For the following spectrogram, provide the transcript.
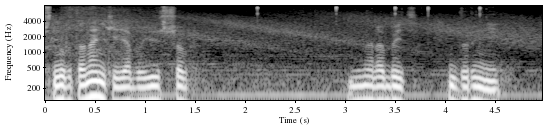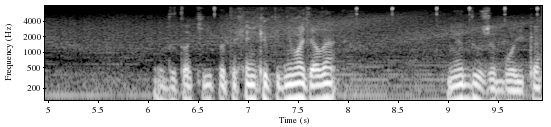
Шнур тоненький, я боюсь, щоб не наробити дурні. Буду так її потихеньку піднімати, але не дуже бойка.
